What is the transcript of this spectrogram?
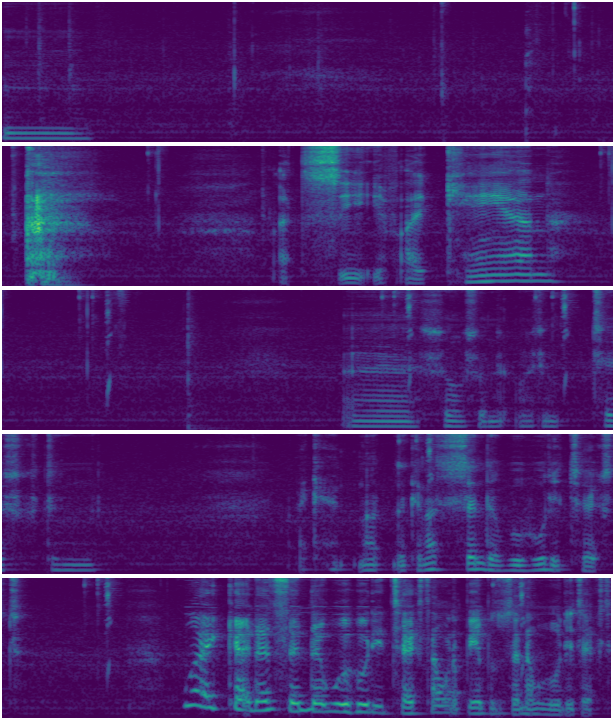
hmm. Let's see if I can. Uh, social networking testing. I can't not. I cannot send a Woohooty text. Why can't I send a Woohooty text? I want to be able to send a Woohooty text.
